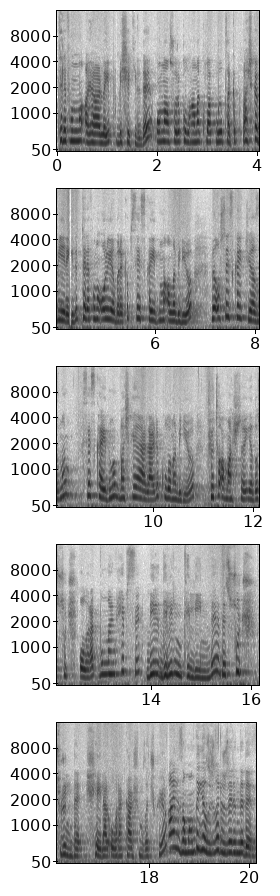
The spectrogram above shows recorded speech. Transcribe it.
telefonunu ayarlayıp bir şekilde ondan sonra kulağına kulaklığı takıp başka bir yere gidip telefonu oraya bırakıp ses kaydını alabiliyor. Ve o ses kayıt cihazının ses kaydını başka yerlerde kullanabiliyor. Kötü amaçlı ya da suç olarak bunların hepsi bir delil niteliğinde ve suç türünde şeyler olarak karşımıza çıkıyor. Aynı zamanda yazıcılar üzerinde de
